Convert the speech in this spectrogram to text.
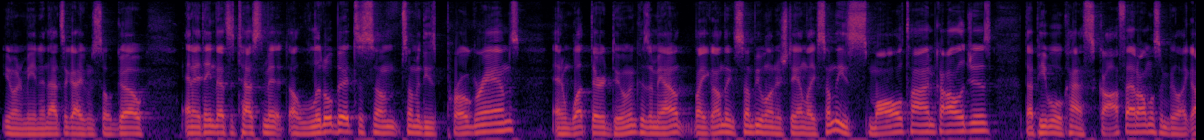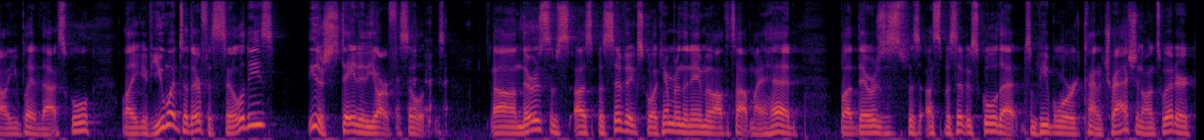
You know what I mean? And that's a guy who can still go. And I think that's a testament a little bit to some some of these programs and what they're doing. Because I mean, I don't like I don't think some people understand like some of these small time colleges that people will kind of scoff at almost and be like, "Oh, you played at that school." Like if you went to their facilities, these are state of the art facilities. Um, there was some, a specific school. I can't remember the name off the top of my head, but there was a, spe- a specific school that some people were kind of trashing on Twitter,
